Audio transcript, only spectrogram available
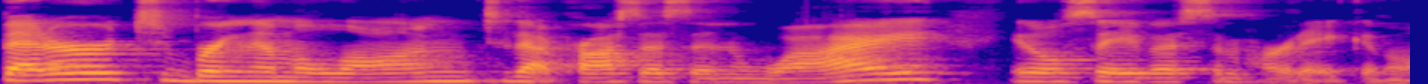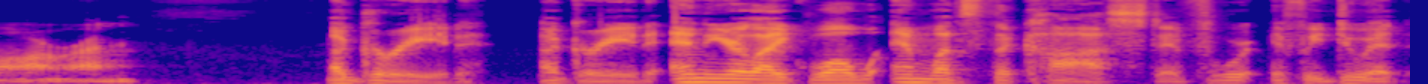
better to bring them along to that process and why it'll save us some heartache in the long run. Agreed. Agreed. And you're like, well, and what's the cost if we if we do it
